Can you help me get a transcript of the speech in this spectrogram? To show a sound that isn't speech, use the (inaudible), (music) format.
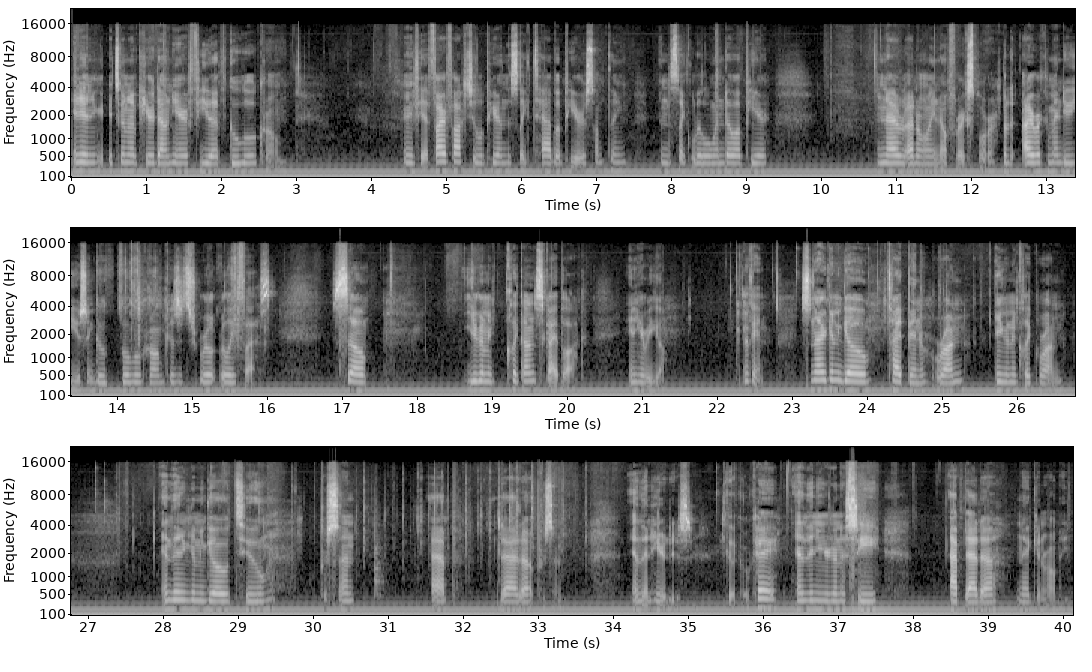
And then it's going to appear down here if you have Google Chrome. And if you have Firefox you'll appear in this like tab up here or something in this like little window up here. And I, I don't really know for Explorer but I recommend you using Google Chrome because it's re really fast. So you're going to click on Skyblock and here we go. Okay, so now you're going to go type in run, and you're going to click run. And then you're going to go to percent app data percent. And then here it is. Click OK, and then you're going to see app data, Nick, and roaming.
